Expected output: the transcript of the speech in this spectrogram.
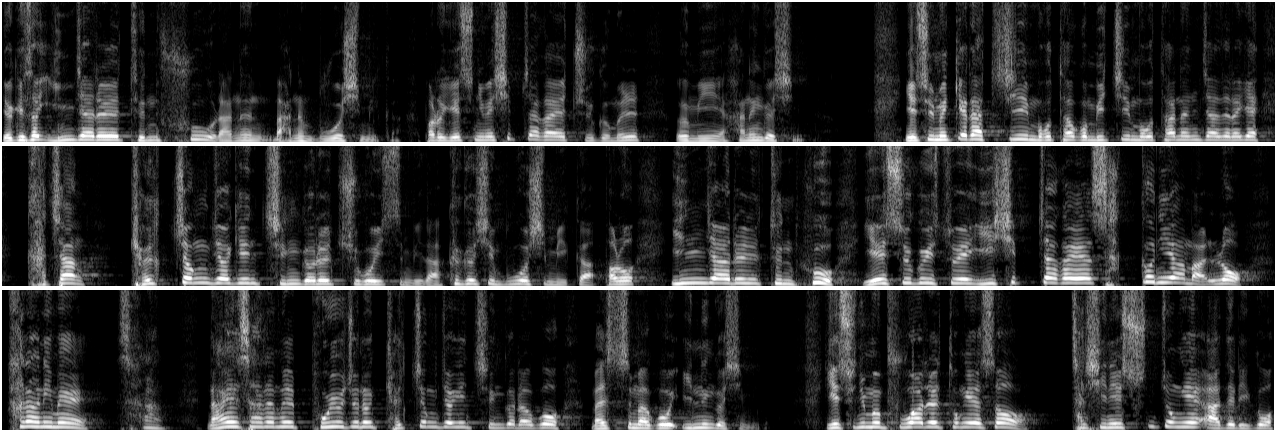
여기서 인자를 든 후라는 말은 무엇입니까? 바로 예수님의 십자가의 죽음을 의미하는 것입니다. 예수님은 깨닫지 못하고 믿지 못하는 자들에게 가장 결정적인 증거를 주고 있습니다. 그것이 무엇입니까? 바로 인자를 둔 후 예수 그리스도의 이 십자가의 사건이야말로 하나님의 사랑, 나의 사랑을 보여주는 결정적인 증거라고 말씀하고 있는 것입니다. 예수님은 부활을 통해서 자신이 순종의 아들이고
